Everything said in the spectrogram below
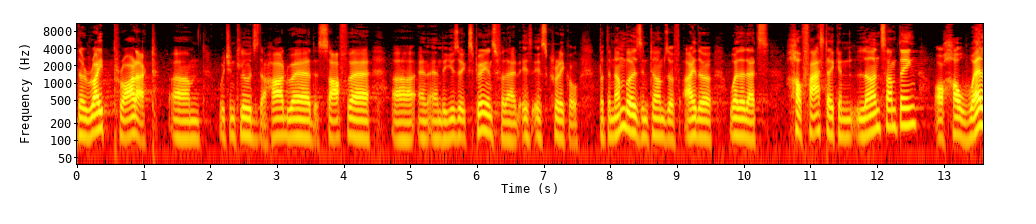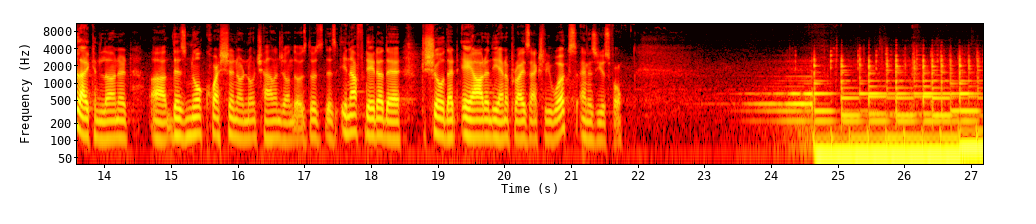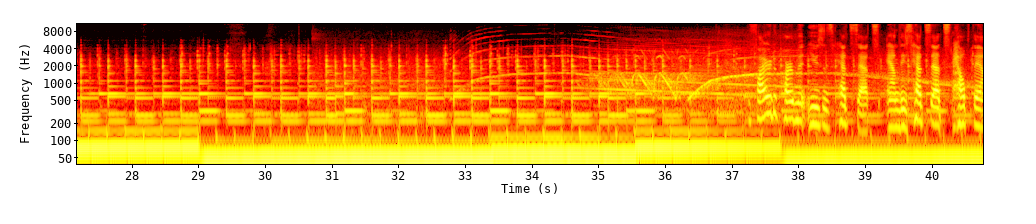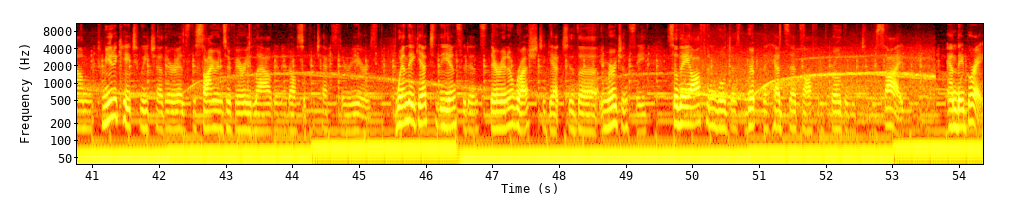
the right product um, which includes the hardware, the software, uh, and, and the user experience for that is, is critical. But the numbers in terms of either whether that's how fast I can learn something or how well I can learn it, uh, there's no question or no challenge on those. There's, there's enough data there to show that AR in the enterprise actually works and is useful. Fire department uses headsets, and these headsets help them communicate to each other as the sirens are very loud and it also protects their ears. When they get to the incidents, they're in a rush to get to the emergency, so they often will just rip the headsets off and throw them to the side. And they break,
